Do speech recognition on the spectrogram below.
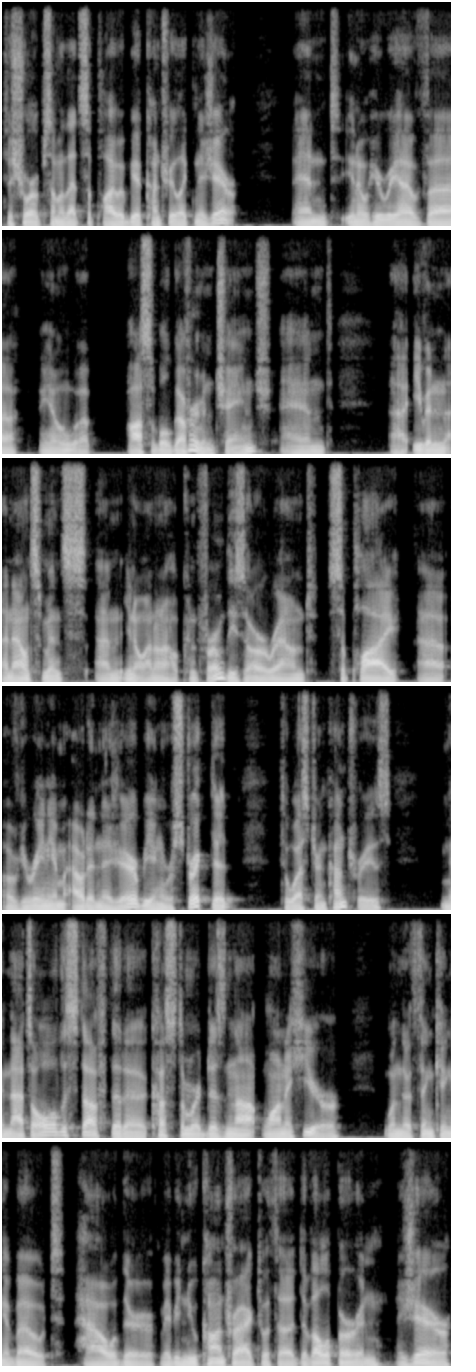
to shore up some of that supply would be a country like Niger. And, you know, here we have, uh, you know, a possible government change and uh, even announcements, and, you know, I don't know how confirmed these are around supply uh, of uranium out in Niger being restricted to Western countries. I mean, that's all the stuff that a customer does not want to hear when they're thinking about how their maybe new contract with a developer in Niger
